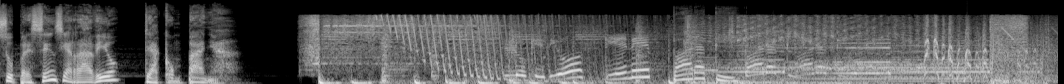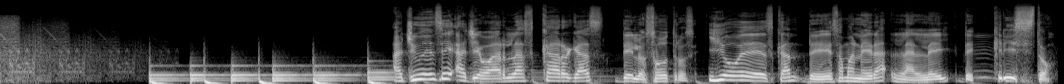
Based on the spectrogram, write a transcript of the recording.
Su presencia radio te acompaña. Lo que Dios tiene Para ti. Ayúdense a llevar las cargas de los otros y obedezcan de esa manera la ley de Cristo.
